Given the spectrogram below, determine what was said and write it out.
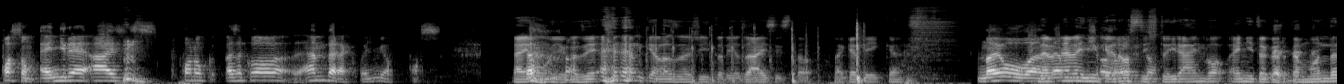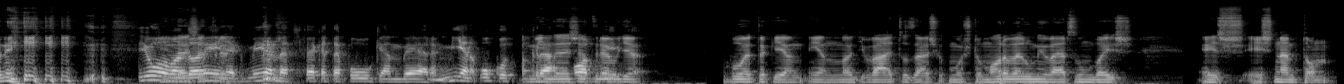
faszom, ennyire ISIS fanok ezek az emberek, vagy mi a fasz? De jó, mondjuk azért nem kell azonosítani az ISIS-t a feketékkel. Na jó van, nem, nem, nem menjünk el rasszista irányba, ennyit akartam mondani. jó van, de a lényeg, miért lett fekete pókember? Milyen okot Minden esetre adni? ugye voltak ilyen, ilyen nagy változások most a Marvel univerzumban is, és, és nem tudom,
